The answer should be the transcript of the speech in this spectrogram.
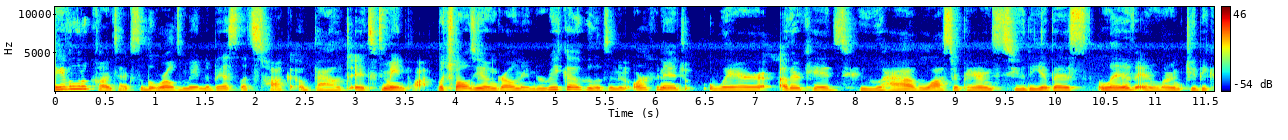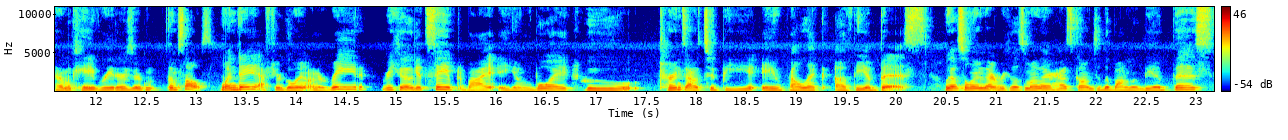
To give a little context to the world of in Abyss, let's talk about its main plot, which follows a young girl named Riko who lives in an orphanage where other kids who have lost their parents to the abyss live and learn to become cave raiders themselves. One day, after going on a raid, Riko gets saved by a young boy who turns out to be a relic of the abyss. We also learned that Riko's mother has gone to the bottom of the abyss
